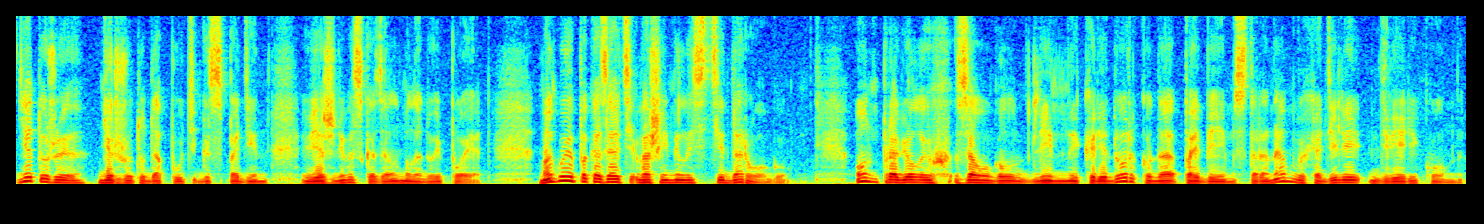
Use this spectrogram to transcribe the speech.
Я тоже держу туда путь, господин, — вежливо сказал молодой поэт. Могу я показать вашей милости дорогу? Он провел их за угол длинный коридор, куда по обеим сторонам выходили двери комнат.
